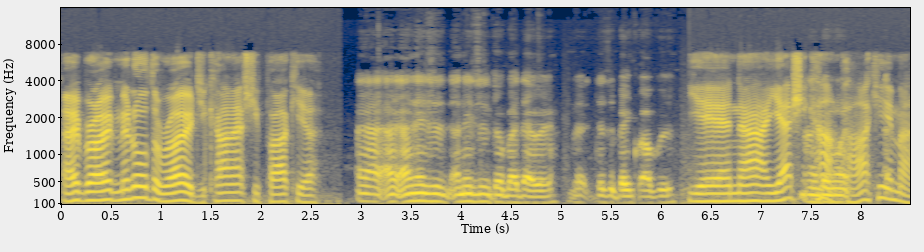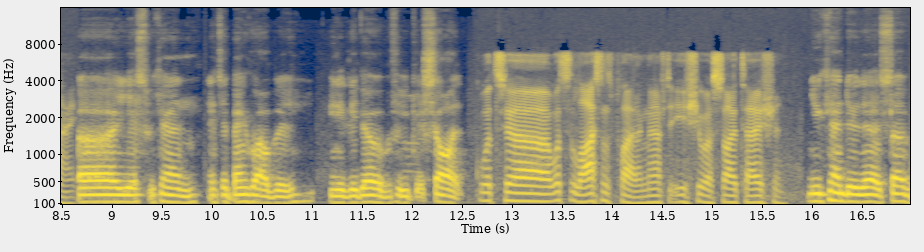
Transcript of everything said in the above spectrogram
Hey bro, middle of the road. You can't actually park here. I, I, I need to I need to go back that way. There's a bank robbery. Yeah, nah, you actually I can't want- park here, mate. Uh, yes we can. It's a bank robbery. You need to go before you get shot. What's uh, what's the license plate? I'm gonna have to issue a citation. You can't do that. Stop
